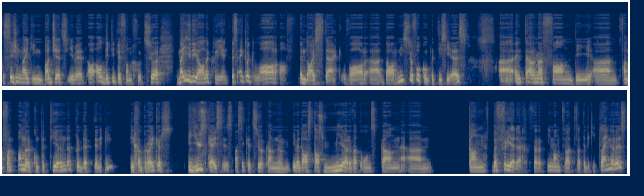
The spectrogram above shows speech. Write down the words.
decision making budgets jy weet al, al die tipe van goed. So my ideale kliënt is eintlik laer af in daai stack waar uh daar nie soveel kompetisie is uh in terme van die um van van ander kompeterende produkte nie. Die gebruikers die use cases as ek dit so kan noem. Jy weet daar's daar's meer wat ons kan um kan bevredig vir iemand wat wat 'n bietjie kleiner is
